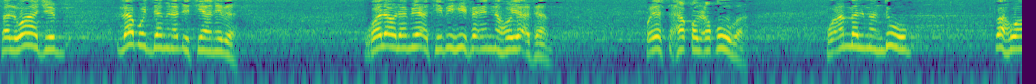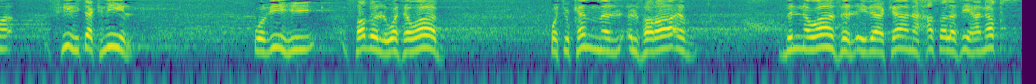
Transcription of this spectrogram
فالواجب لا بد من الإتيان به. ولو لم يأتي به فإنه يأثم ويستحق العقوبة. وأما المندوب فهو فيه تكميل وفيه فضل وثواب وتكمل الفرائض بالنوافل. إذا كان حصل فيها نقص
